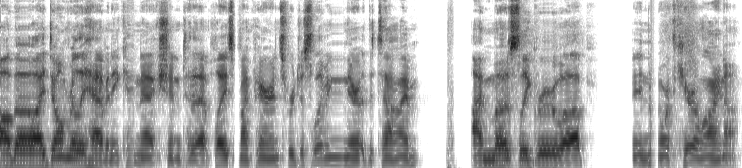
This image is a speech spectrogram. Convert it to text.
Although I don't really have any connection to that place. My parents were just living there at the time. I mostly grew up in North Carolina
